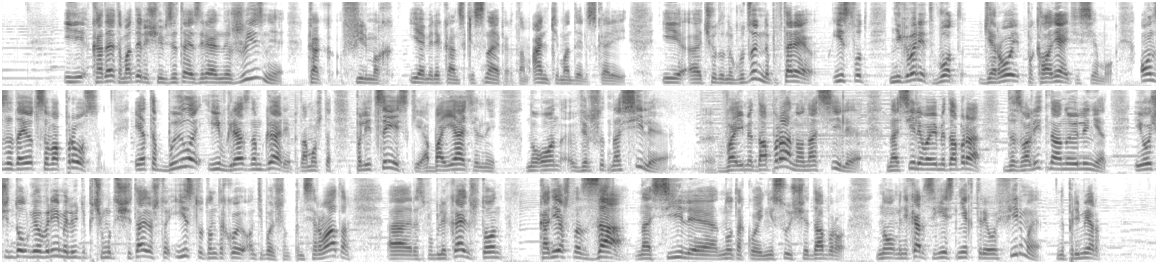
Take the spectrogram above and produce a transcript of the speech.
И когда эта модель еще и взята из реальной жизни, как в фильмах и «Американский снайпер», там антимодель скорее, и э, «Чудо на Гудзоне», но, повторяю, Иствуд не говорит, вот, герой, поклоняйтесь ему. Он задается вопросом. Это было и в «Грязном Гарри», потому что полицейский, обаятельный, но он вершит насилие. Во имя добра, но насилие. Насилие во имя добра. Дозволительно оно или нет. И очень долгое время люди почему-то считали, что Иствуд, он такой, он тем что он консерватор, э, республиканец, что он конечно, за насилие, ну, такое несущее добро. Но, мне кажется, есть некоторые его фильмы, например,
